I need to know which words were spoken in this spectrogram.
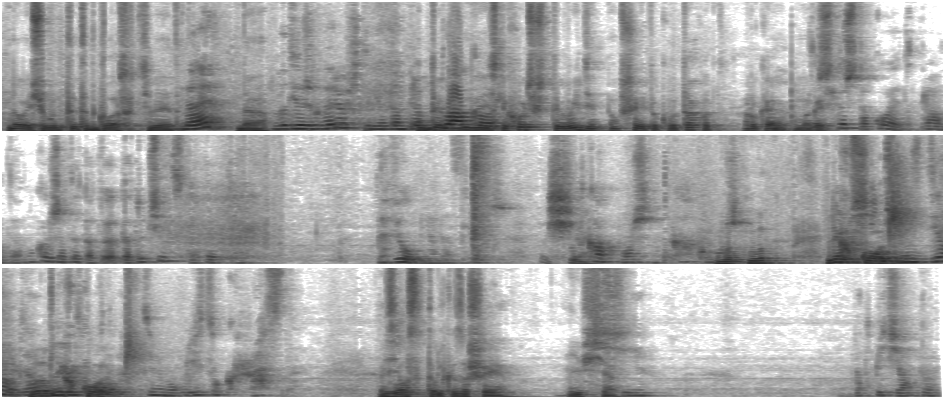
Давай еще вот этот глаз у тебя это. Да? Да. Вот я же говорю, что я там прям Ну, ты, плакала. если хочешь, ты выйди, ну, шею только вот так вот руками помогать. что ж такое-то, правда? Ну как же от, от- от- отучиться от этого? Довел меня до слез. Ща. Вот как можно? Как Вот, можно? вот Я вообще легко. ничего не сделал, да? Вот легко. У меня лицо красное. Взялся только за шею. И все. Вообще. Отпечатал.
